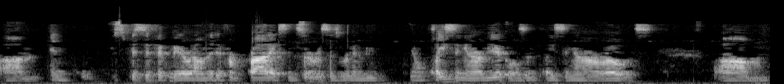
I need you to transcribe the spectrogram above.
um, and specifically around the different products and services we're going to be, you know, placing in our vehicles and placing on our roads. Um,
